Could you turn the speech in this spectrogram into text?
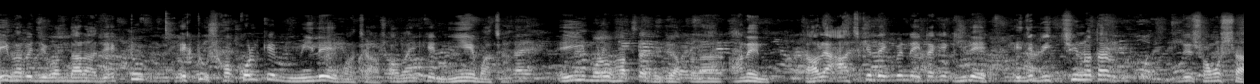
এইভাবে জীবনধারা যে একটু একটু সকলকে মিলে বাঁচা, সবাইকে নিয়ে বাঁচা, এই মনোভাবটা যদি আপনারা আনেন, তাহলে আজকে দেখবেন এটাকে ঘিরে এই যে বিচ্ছিন্নতার যে সমস্যা,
